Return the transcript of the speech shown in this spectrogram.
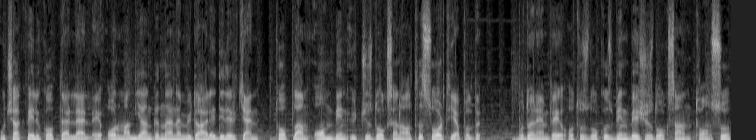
uçak ve helikopterlerle orman yangınlarına müdahale edilirken toplam 10.396 sorti yapıldı. Bu dönemde 39.590 ton su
